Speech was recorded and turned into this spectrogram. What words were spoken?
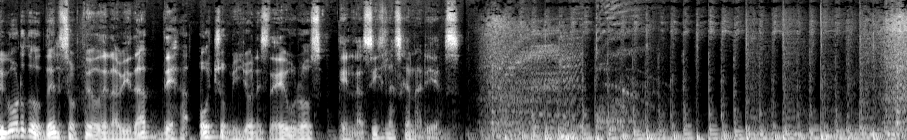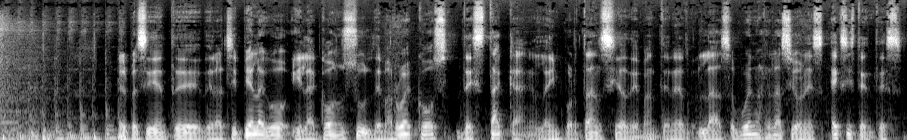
El gordo del sorteo de Navidad deja 8 millones de euros en las Islas Canarias. El presidente del archipiélago y la cónsul de Marruecos destacan la importancia de mantener las buenas relaciones existentes.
